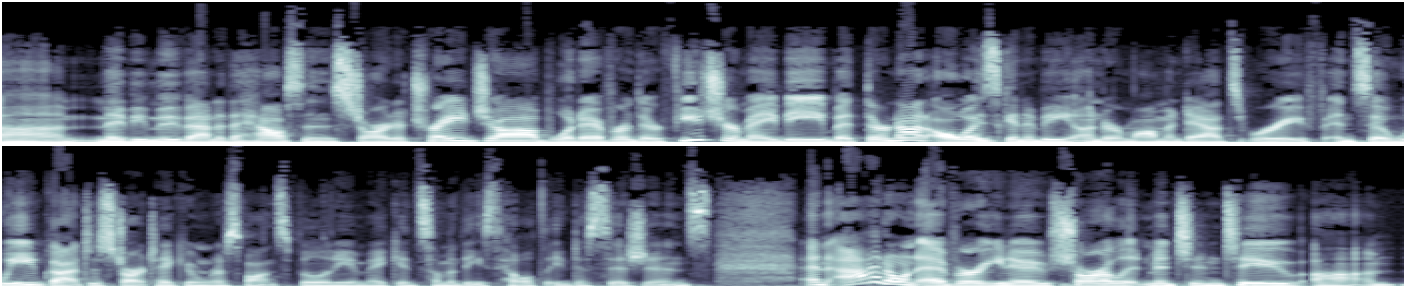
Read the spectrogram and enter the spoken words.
um, maybe move out of the house and start a trade job, whatever whatever their future may be, but they're not always going to be under mom and dad's roof. And so we've got to start taking responsibility and making some of these healthy decisions. And I don't ever, you know, Charlotte mentioned too, um,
